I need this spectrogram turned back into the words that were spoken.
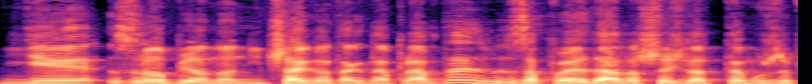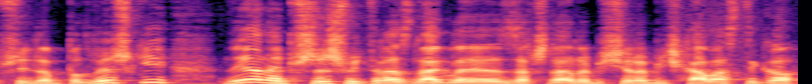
nie zrobiono niczego tak naprawdę. Zapowiadano 6 lat temu, że przyjdą podwyżki, no i one przyszły i teraz nagle zaczyna robić się robić hałas, tylko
